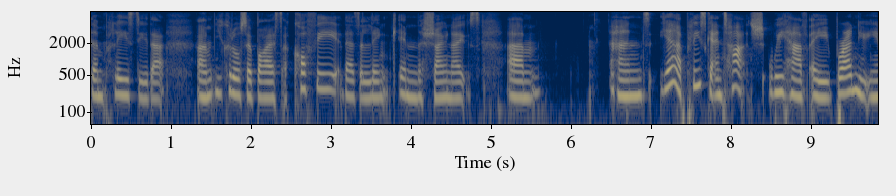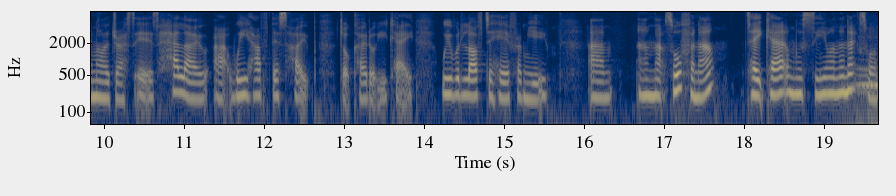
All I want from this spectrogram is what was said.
then please do that. Um, you could also buy us a coffee. There's a link in the show notes. Um, and yeah, please get in touch. We have a brand new email address. It is hello at wehavethishope.co.uk. We would love to hear from you. Um, and that's all for now. Take care, and we'll see you on the next one.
